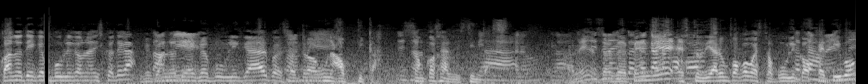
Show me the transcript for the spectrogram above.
Cuando tiene que publicar una discoteca, que cuando tiene que publicar, pues otro, También. una óptica. Exacto. Son cosas distintas. Claro, claro. Entonces depende mejor- estudiar un poco vuestro público objetivo.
